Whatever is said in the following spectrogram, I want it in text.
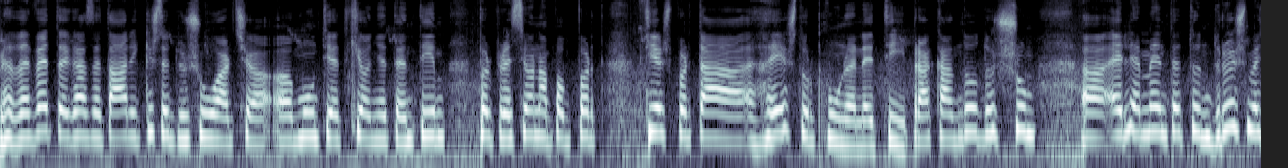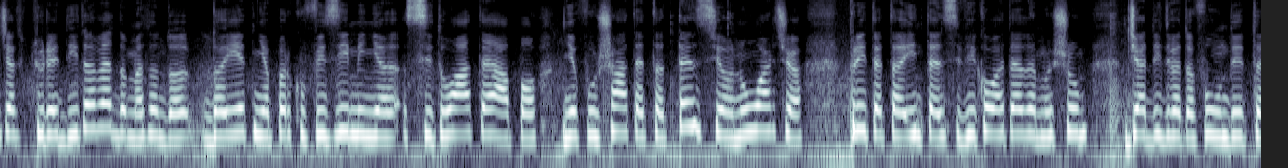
edhe vetë gazetari kishte dyshuar që mund të jetë kjo një tentim për presion apo për thjesht për ta heshtur punën e tij. Pra ka ndodhur shumë elemente të ndryshme gjatë këtyre ditëve, domethënë do të jetë një përkufizim i një situate apo një fushate të tensionuar që pritet të intensifikohet edhe më shumë gjatë ditëve të fundit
